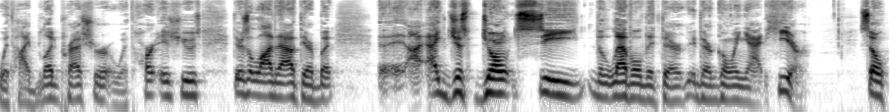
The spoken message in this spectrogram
with high blood pressure or with heart issues. There's a lot of that out there, but I, I just don't see the level that they're they're going at here. So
